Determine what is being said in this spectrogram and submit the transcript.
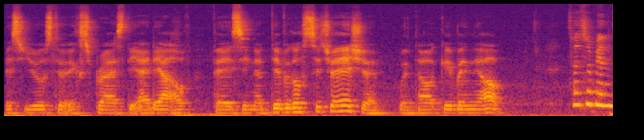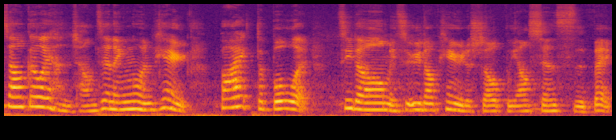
is used to express the idea of facing a difficult situation without giving up. 在这边教各位很常见的英文片语，bite the bullet。 记得哦，每次遇到片语的时候，不要先死背，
